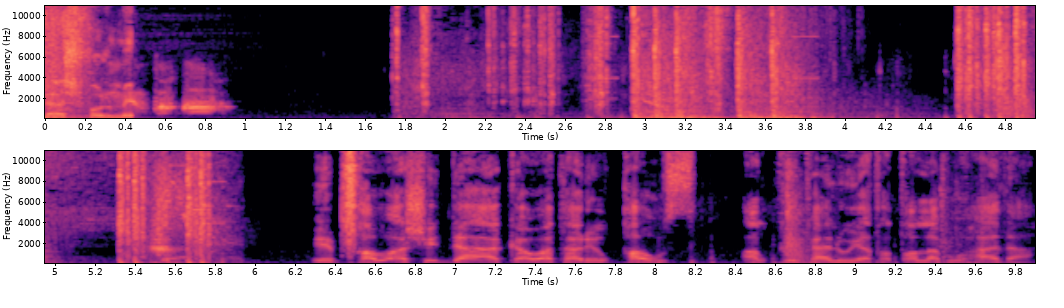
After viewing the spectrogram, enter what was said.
كشف المن... منطقة ابقوا أشداء كوتر القوس. القتال يتطلب هذا.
